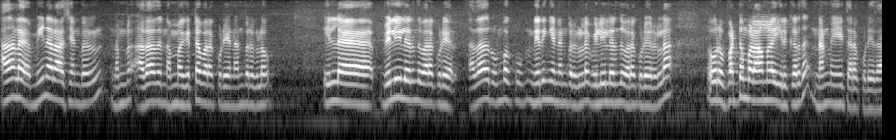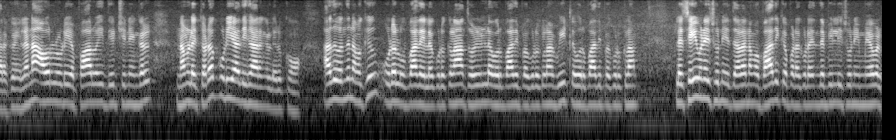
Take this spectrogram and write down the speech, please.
அதனால் மீனராசி என்பவர்கள் நண்ப அதாவது நம்ம கிட்ட வரக்கூடிய நண்பர்களோ இல்லை வெளியிலேருந்து வரக்கூடிய அதாவது ரொம்ப நெருங்கிய நண்பர்களில் வெளியிலேருந்து வரக்கூடியவர்கள்லாம் ஒரு பட்டும் படாமலே இருக்கிறது நன்மையை தரக்கூடியதாக இருக்கும். இல்லைன்னா அவர்களுடைய பார்வை தீட்சிணியங்கள் நம்மளை தொடக்கூடிய அதிகாரங்கள் இருக்கும். அது வந்து நமக்கு உடல் உபாதையில் கொடுக்கலாம் தொழிலில் ஒரு பாதிப்பை கொடுக்கலாம் வீட்டில் ஒரு பாதிப்பை கொடுக்கலாம். இல்லை செய்வனை சூனியத்தால் நம்ம பாதிக்கப்படக்கூடிய இந்த பில்லி சூனியம் ஏவல்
